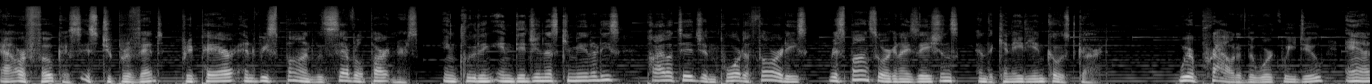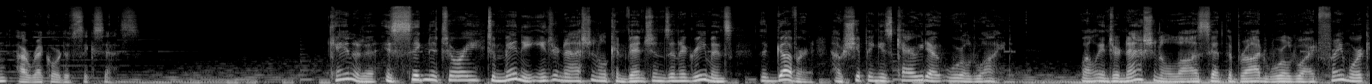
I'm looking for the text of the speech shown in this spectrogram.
Our focus is to prevent, prepare, and respond with several partners, including Indigenous communities, pilotage and port authorities, response organizations, and the Canadian Coast Guard. We're proud of the work we do and our record of success. Canada is signatory to many international conventions and agreements that govern how shipping is carried out worldwide. While international laws set the broad worldwide framework,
